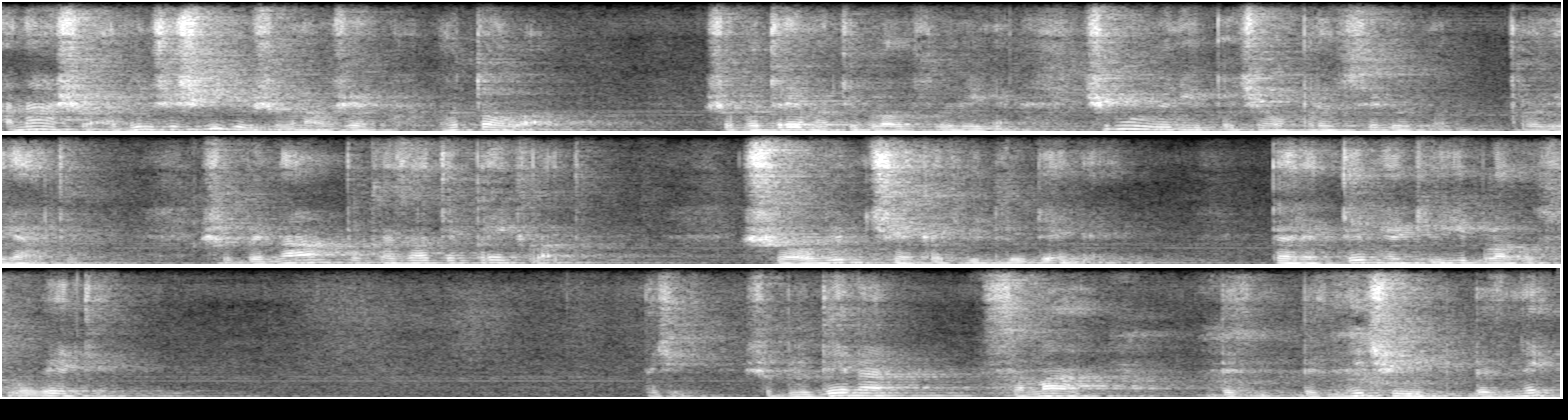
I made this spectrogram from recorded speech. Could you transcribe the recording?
А нащо? А він же ж видів, що вона вже готова, щоб отримати благословення. Чому він її почав привселюдно провіряти? Щоб нам показати приклад, що він чекать від людини перед тим, як її благословити. Значить, щоб людина сама без, без нічої, без ни,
